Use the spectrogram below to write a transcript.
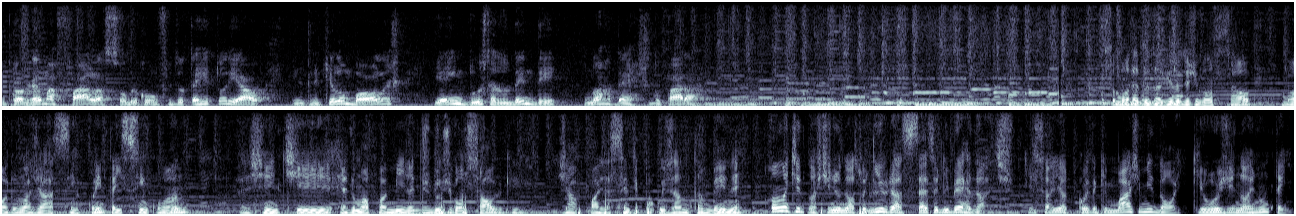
o programa fala sobre o conflito territorial entre quilombolas e a indústria do dendê no nordeste do Pará. Sou morador da Vila de Gonçalves, moro lá já há 55 anos. A gente é de uma família de Luz Gonçalves que já faz há cento e poucos anos também, né? Antes nós tínhamos nosso livre acesso e liberdade. Isso aí é a coisa que mais me dói, que hoje nós não tem.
